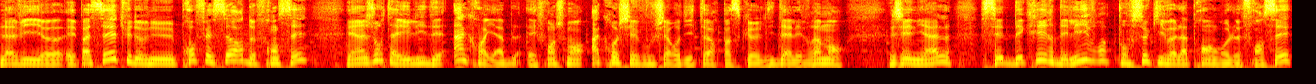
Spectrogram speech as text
la vie euh, est passée, tu es devenu professeur de français. Et un jour, tu as eu l'idée incroyable. Et franchement, accrochez-vous, chers auditeurs, parce que l'idée, elle est vraiment géniale. C'est d'écrire des livres pour ceux qui veulent apprendre le français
